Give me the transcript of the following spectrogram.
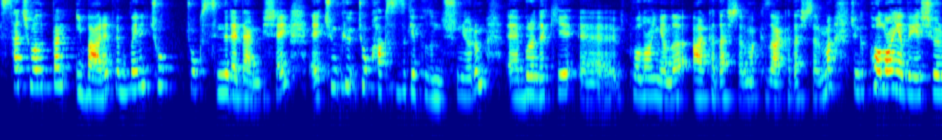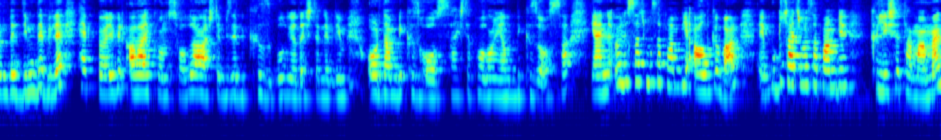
saçmalıktan ibaret ve bu beni çok çok sinir eden bir şey. E, çünkü çok haksızlık yapıldığını düşünüyorum. E, buradaki e, Polonyalı arkadaşlarıma, kız arkadaşlarıma. Çünkü Polonya'da yaşıyorum dediğimde bile hep böyle bir alay konusu oluyor. Aa işte bize bir kız bul ya da işte ne bileyim oradan bir kız olsa, işte Polonyalı bir kız olsa. Yani öyle saçma sapan bir algı var. E, bu saçma sapan bir klişe tamamen.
